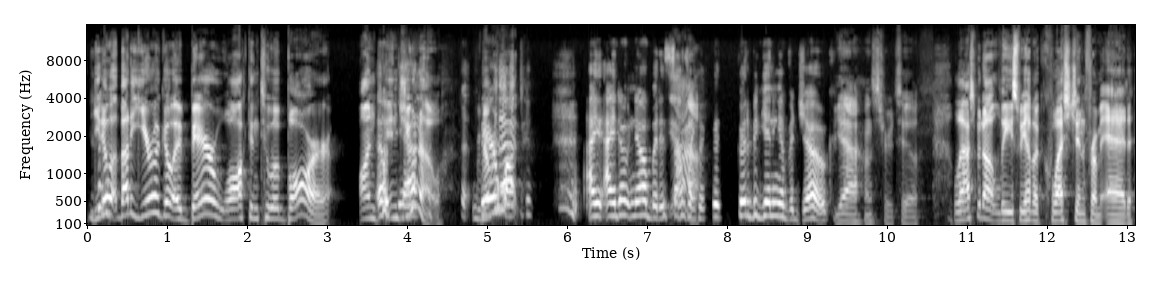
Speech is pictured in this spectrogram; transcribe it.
you know, about a year ago, a bear walked into a bar on oh, in yeah. Juneau. Remember bear that? Walked, I, I don't know, but it sounds yeah. like a good, good beginning of a joke. Yeah, that's true too. Last but not least, we have a question from Ed.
